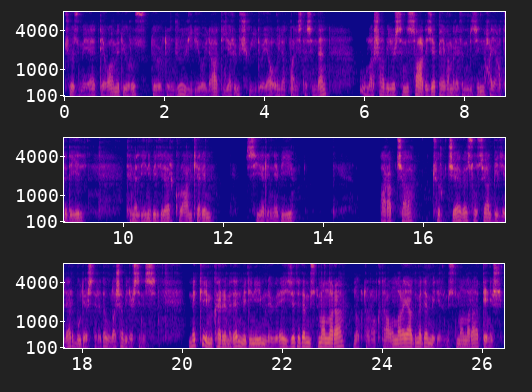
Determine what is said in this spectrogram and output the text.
çözmeye devam ediyoruz. 4. videoyla diğer 3 videoya oynatma listesinden ulaşabilirsiniz. Sadece Peygamber Efendimizin hayatı değil, temel dini bilgiler, Kur'an-ı Kerim, Siyer-i Nebi, Arapça, Türkçe ve sosyal bilgiler bu derslere de ulaşabilirsiniz. Mekke-i Mükerreme'den Medine-i Münevvere'ye hicret eden Müslümanlara nokta nokta onlara yardım eden Medine Müslümanlara denir.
